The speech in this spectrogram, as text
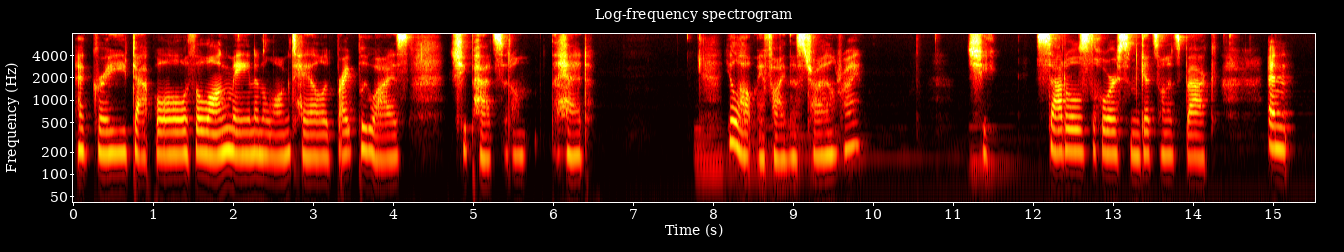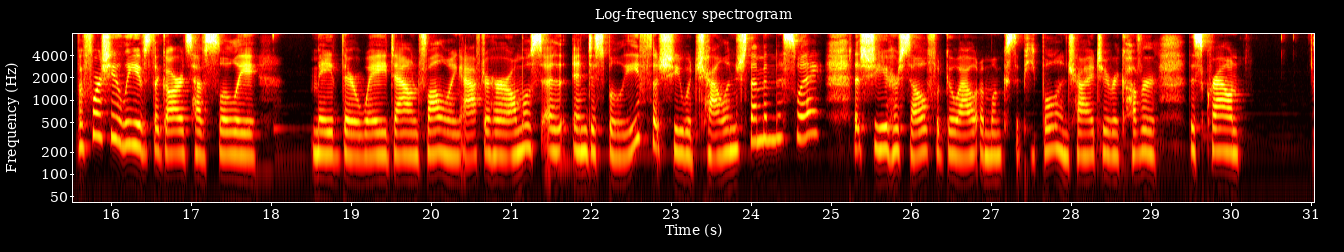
A gray dapple with a long mane and a long tail and bright blue eyes. She pats it on the head. You'll help me find this child, right? She saddles the horse and gets on its back. And before she leaves, the guards have slowly made their way down, following after her, almost uh, in disbelief that she would challenge them in this way, that she herself would go out amongst the people and try to recover this crown,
